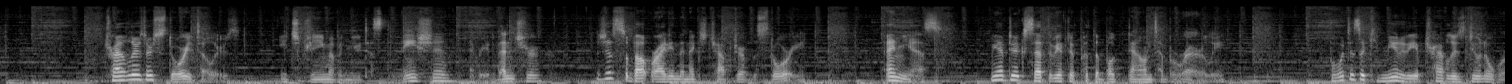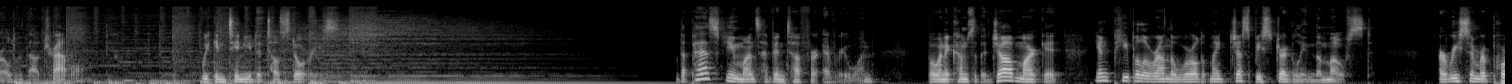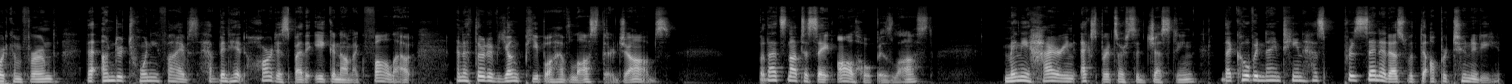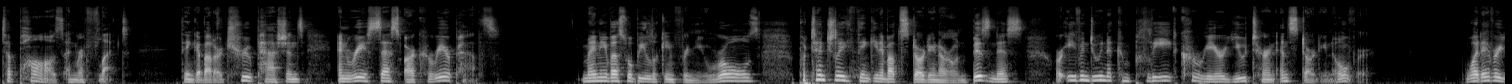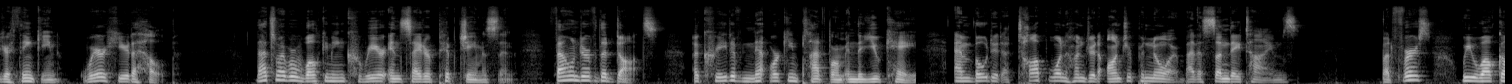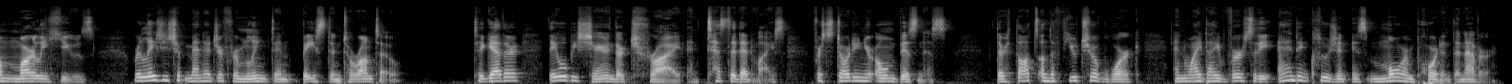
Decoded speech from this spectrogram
Travelers are storytellers. Each dream of a new destination, every adventure, is just about writing the next chapter of the story. And yes, we have to accept that we have to put the book down temporarily. But what does a community of travelers do in a world without travel? We continue to tell stories. The past few months have been tough for everyone, but when it comes to the job market, young people around the world might just be struggling the most. A recent report confirmed that under 25s have been hit hardest by the economic fallout, and a third of young people have lost their jobs. But that's not to say all hope is lost. Many hiring experts are suggesting that COVID 19 has presented us with the opportunity to pause and reflect, think about our true passions, and reassess our career paths. Many of us will be looking for new roles, potentially thinking about starting our own business, or even doing a complete career U turn and starting over. Whatever you're thinking, we're here to help. That's why we're welcoming career insider Pip Jamieson, founder of The Dots, a creative networking platform in the UK, and voted a top 100 entrepreneur by the Sunday Times. But first, we welcome Marley Hughes, relationship manager from LinkedIn based in Toronto. Together, they will be sharing their tried and tested advice for starting your own business, their thoughts on the future of work, and why diversity and inclusion is more important than ever.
